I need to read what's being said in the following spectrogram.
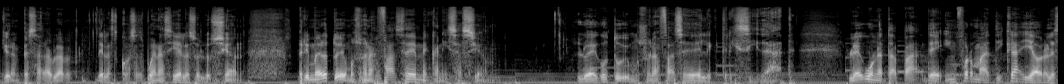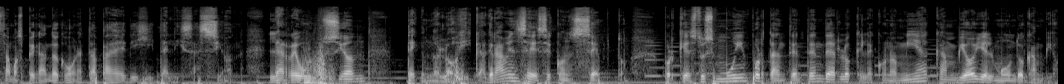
quiero empezar a hablar de las cosas buenas y de la solución. Primero tuvimos una fase de mecanización. Luego tuvimos una fase de electricidad. Luego una etapa de informática y ahora le estamos pegando con una etapa de digitalización. La revolución tecnológica. Grábense ese concepto, porque esto es muy importante entenderlo que la economía cambió y el mundo cambió.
